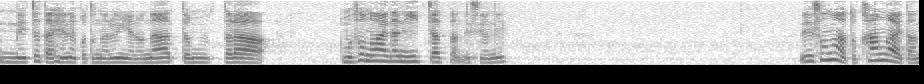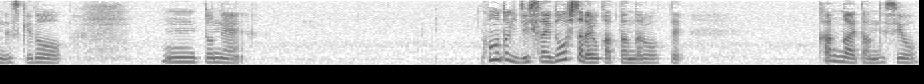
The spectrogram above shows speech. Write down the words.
めっちゃ大変なことになるんやろうなって思ったらもうその間に行っちゃったんですよね。でその後考えたんですけどうんとねこの時実際どうしたらよかったんだろうって考えたんですよ。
